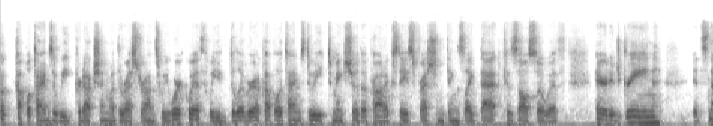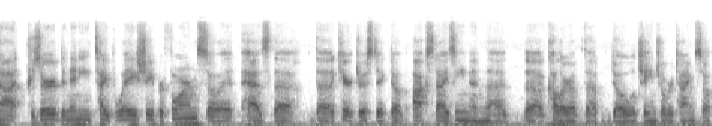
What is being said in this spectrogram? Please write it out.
a couple times a week production with the restaurants we work with we deliver a couple of times a week to make sure the product stays fresh and things like that because also with heritage grain it's not preserved in any type way, shape, or form, so it has the the characteristic of oxidizing, and the the color of the dough will change over time. So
